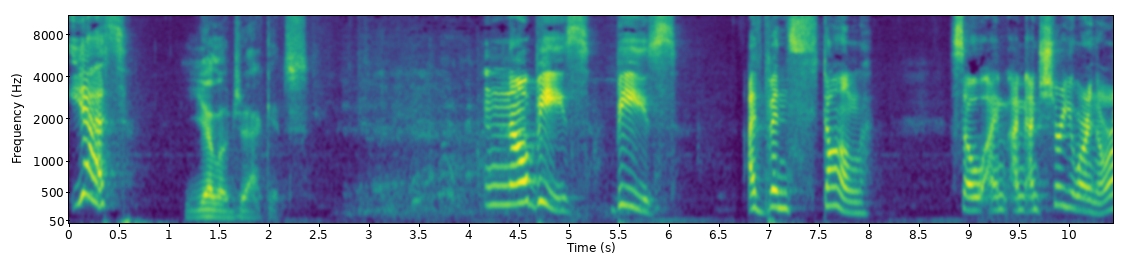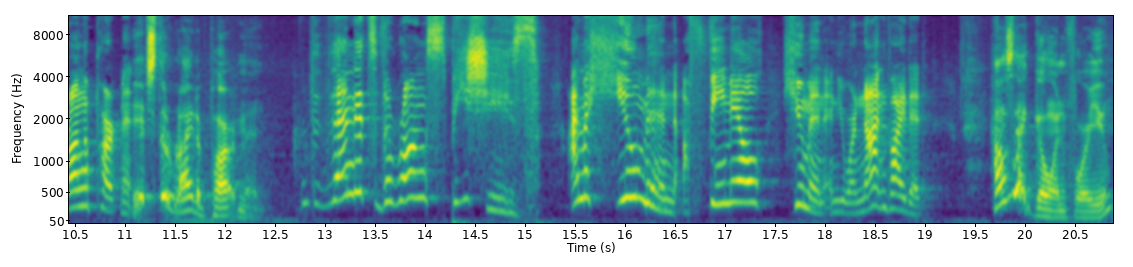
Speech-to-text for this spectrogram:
Yes. Yellow jackets. No, bees. Bees. I've been stung. So I'm, I'm, I'm sure you are in the wrong apartment. It's the right apartment. Then it's the wrong species. I'm a human, a female human, and you are not invited. How's that going for you?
